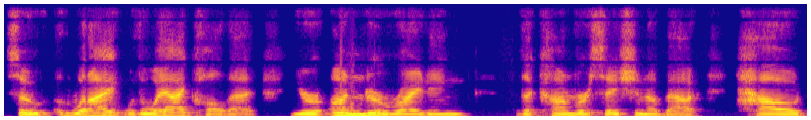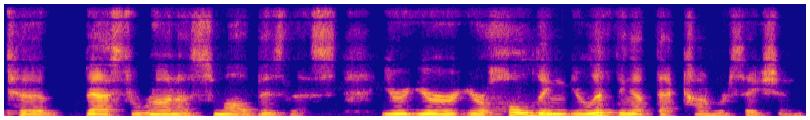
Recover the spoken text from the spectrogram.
So what i the way i call that you're underwriting the conversation about how to best run a small business. You're you're you're holding, you're lifting up that conversation,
